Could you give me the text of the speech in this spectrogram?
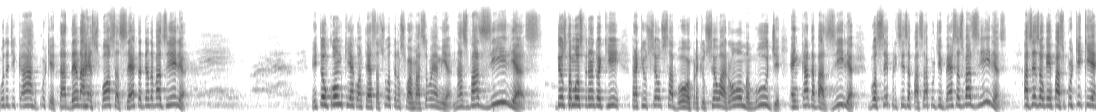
muda de carro. Por quê? Está dando a resposta certa dentro da vasilha. Então, como que acontece a sua transformação é a minha? Nas vasilhas. Deus está mostrando aqui para que o seu sabor, para que o seu aroma mude em cada vasilha, você precisa passar por diversas vasilhas. Às vezes alguém passa, por que, que é?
